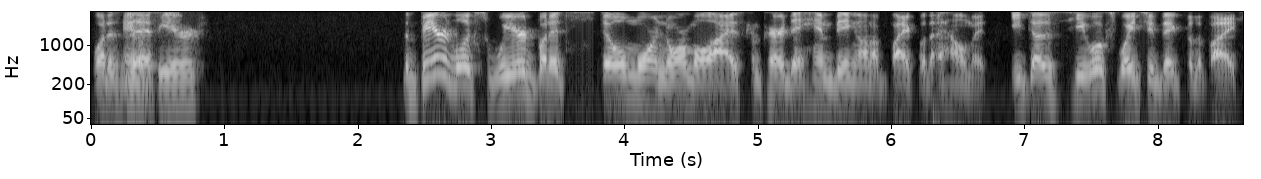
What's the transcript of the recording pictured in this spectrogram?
What is a this? beard. The beard looks weird, but it's still more normalized compared to him being on a bike with a helmet. He does he looks way too big for the bike.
